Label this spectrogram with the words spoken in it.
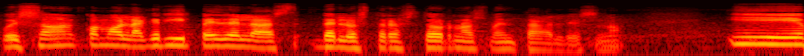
pues son como la gripe de, los trastornos mentales, ¿no? Y,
